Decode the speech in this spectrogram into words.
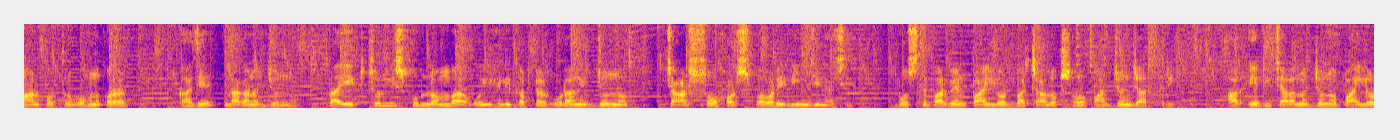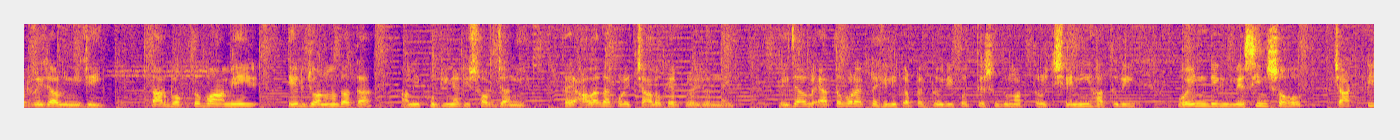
মালপত্র বহন করার কাজে লাগানোর জন্য। প্রায় একচল্লিশ ফুট লম্বা ওই হেলিকপ্টার উড়ানের জন্য চারশো হর্স পাওয়ারের ইঞ্জিন আছে। বসতে পারবেন পাইলট বা চালক সহ পাঁচজন যাত্রী। আর এটি চালানোর জন্য পাইলট রেজাল্ট নিজেই। তার বক্তব্য আমি এর জন্মদাতা, আমি খুঁটিনাটি সব জানি, তাই আলাদা করে চালকের প্রয়োজন নেই। রেজাউল এত বড় একটা হেলিকপ্টার তৈরি করতে শুধুমাত্র ছেনি হাতুড়ি ওয়েন্ডিং মেশিন সহ চারটি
